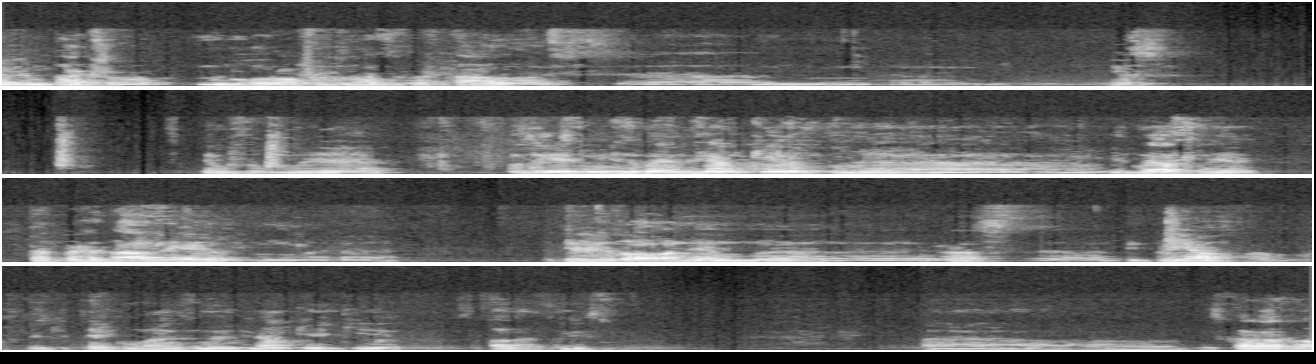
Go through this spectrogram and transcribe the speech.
Скажімо так, що минулого року до нас зверталось ем, е, з тим, щоб ми злісні земельні ділянки е, віднесли та передали е, спеціалізованим е, якраз підприємствам, оскільки це комунальні земельні ділянки, які стали злісними. Міська рада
